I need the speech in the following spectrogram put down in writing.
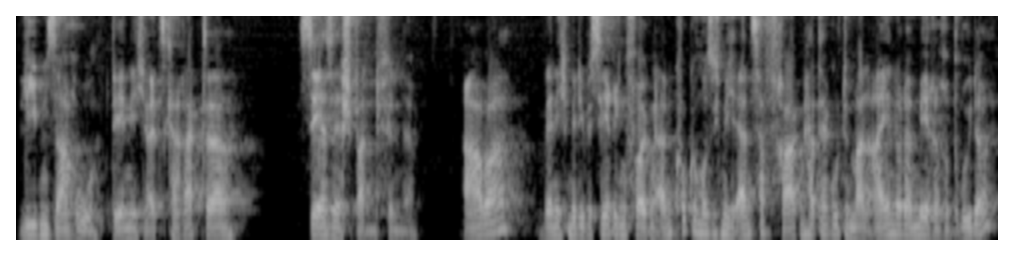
lieben Saru, den ich als Charakter sehr, sehr spannend finde. Aber wenn ich mir die bisherigen Folgen angucke, muss ich mich ernsthaft fragen, hat der gute Mann ein oder mehrere Brüder?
